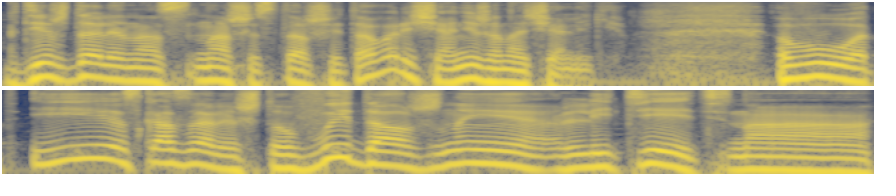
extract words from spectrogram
где ждали нас наши старшие товарищи, они же начальники. Вот. И сказали, что вы должны лететь на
